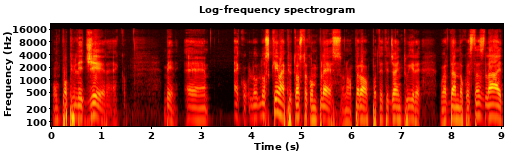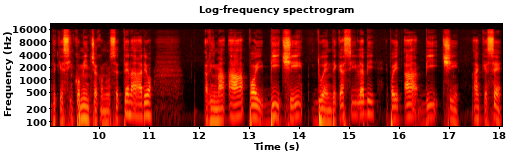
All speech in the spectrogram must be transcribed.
un po' più leggere. Ecco. Bene, eh, ecco, lo, lo, schema è piuttosto complesso, no? però potete già intuire guardando questa slide che si incomincia con un settenario, rima A, poi BC, due endecasillabi, e poi ABC, anche se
